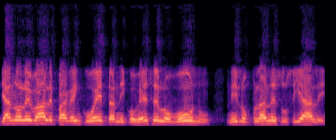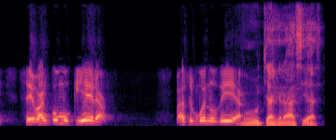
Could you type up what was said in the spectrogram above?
Ya no le vale pagar encuestas, ni cogerse los bonos, ni los planes sociales. Se van como quiera. Pasen buenos días. Muchas gracias.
